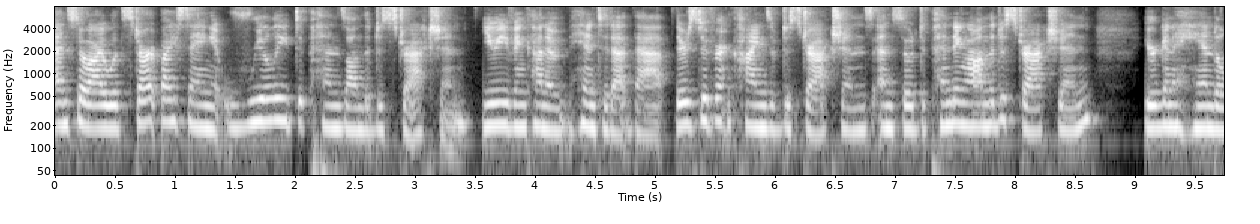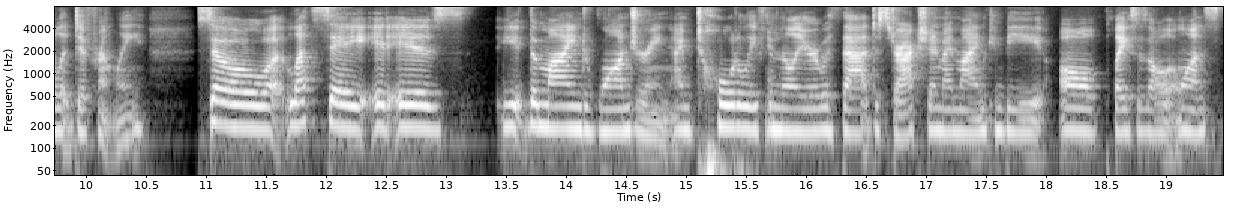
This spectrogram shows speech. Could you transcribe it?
and so I would start by saying it really depends on the distraction. You even kind of hinted at that. There's different kinds of distractions, and so depending on the distraction, you're going to handle it differently. So let's say it is the mind wandering. I'm totally familiar with that distraction. My mind can be all places all at once.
